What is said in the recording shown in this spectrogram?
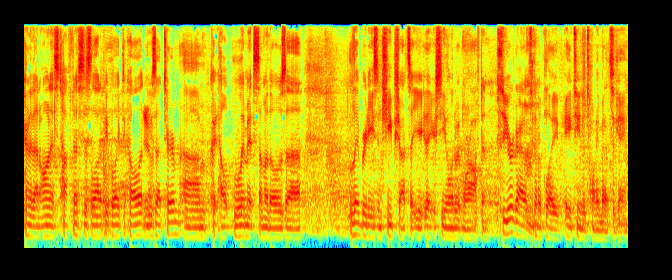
kind of that honest toughness, as a lot of people like to call it, and use that term, um, could help limit some of those. Uh, liberties and cheap shots that, you, that you're seeing a little bit more often. So you're a guy that's going to play 18 to 20 minutes a game,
